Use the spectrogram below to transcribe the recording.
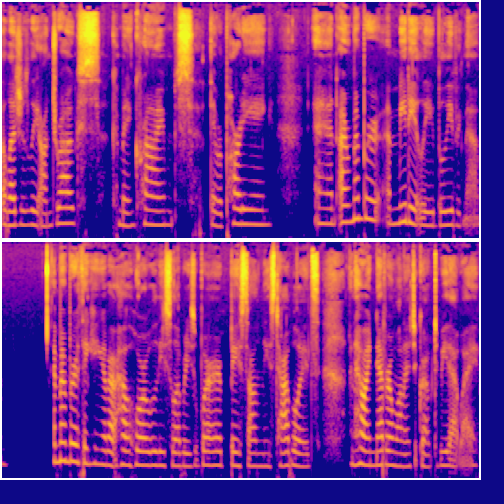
allegedly on drugs, committing crimes, they were partying, and I remember immediately believing them. I remember thinking about how horrible these celebrities were based on these tabloids and how I never wanted to grow up to be that way.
